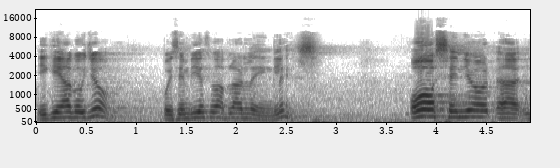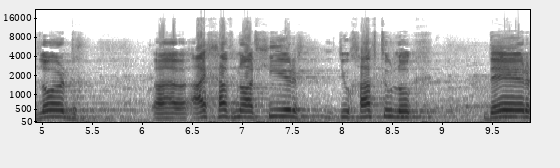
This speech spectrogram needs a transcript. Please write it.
¿Y qué hago yo? Pues empiezo a hablarle inglés. Oh Señor, uh, Lord, uh, I have not here, you have to look there.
